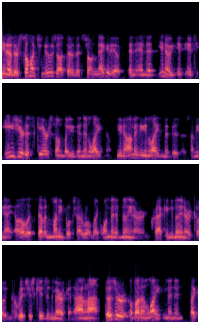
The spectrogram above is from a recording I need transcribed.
you know there's so much news out there that's so negative, and and that you know it, it's easier to scare somebody than enlighten them. You know, I'm in the enlightenment business. I mean, I, all the seven money books I wrote, like One Minute Millionaire and Cracking the Millionaire Code and The Richest Kids in America, and on and on. Those are about enlightenment, and like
